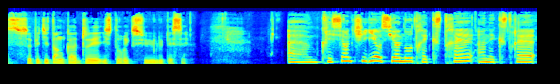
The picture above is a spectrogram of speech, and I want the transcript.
ce petit encadré historique sur l'UPC. Euh, Christian, il y a aussi un autre extrait, un extrait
